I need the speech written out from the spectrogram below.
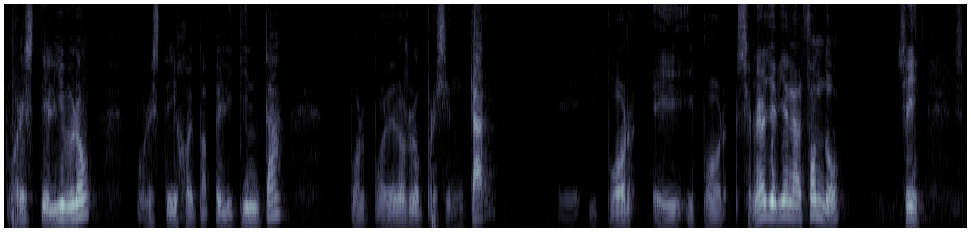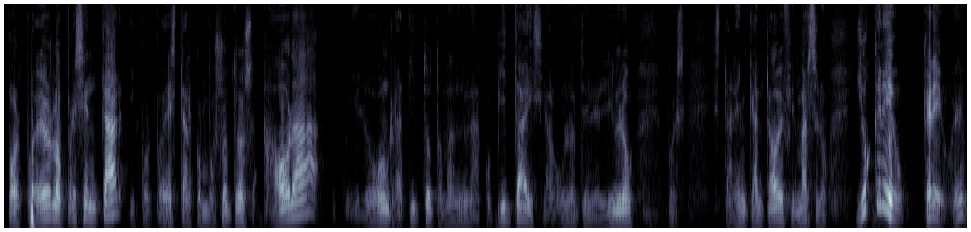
por este libro, por este hijo de papel y tinta, por poderoslo presentar, eh, y, por, y por... ¿Se me oye bien al fondo? Sí, por poderoslo presentar y por poder estar con vosotros ahora, y luego un ratito tomando una copita y si alguno tiene el libro, pues estaré encantado de firmárselo. Yo creo, creo, ¿eh?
